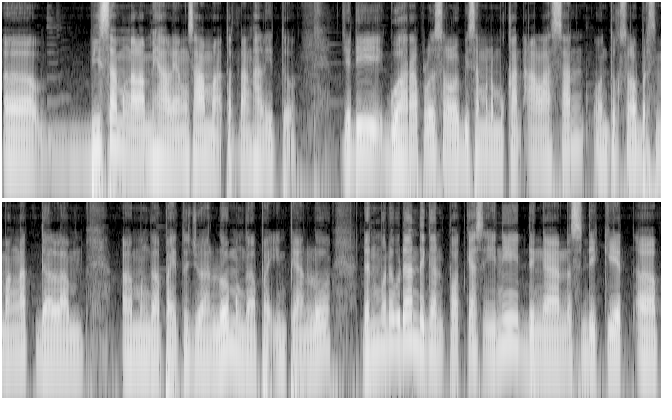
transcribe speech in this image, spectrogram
uh, bisa mengalami hal yang sama tentang hal itu. Jadi gua harap lo selalu bisa menemukan alasan untuk selalu bersemangat dalam uh, menggapai tujuan lo, menggapai impian lo dan mudah-mudahan dengan podcast ini dengan sedikit uh,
